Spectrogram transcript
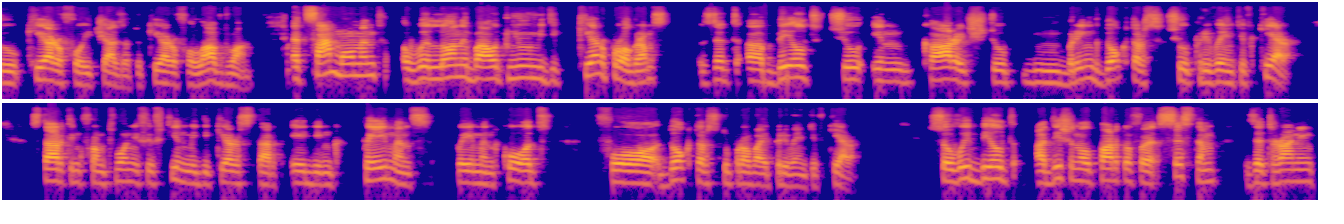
to care for each other, to care for loved one. At some moment, we learn about new Medicare programs that are built to encourage to mm, bring doctors to preventive care. Starting from 2015, Medicare start adding payments, payment codes for doctors to provide preventive care. So we built additional part of a system that running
